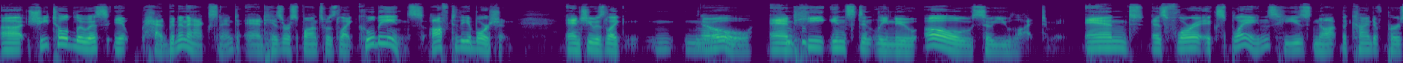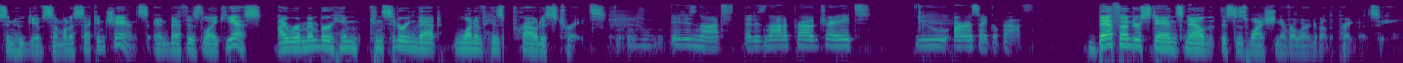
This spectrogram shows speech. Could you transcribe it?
Uh, she told Lewis it had been an accident, and his response was like, "Cool beans, off to the abortion." And she was like, "No," No. and he instantly knew. Oh, so you lied to me. And as Flora explains, he's not the kind of person who gives someone a second chance. And Beth is like, "Yes, I remember him considering that one of his proudest traits." It is not. That is not a proud trait. You are a psychopath. Beth understands now that this is why she never learned about the pregnancy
